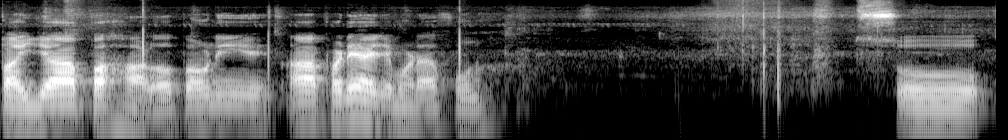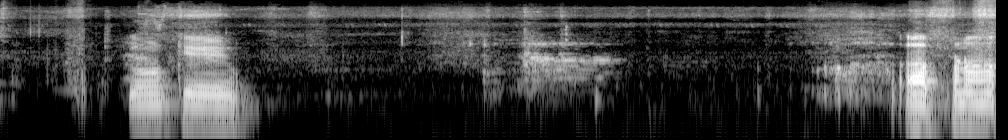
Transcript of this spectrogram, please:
ਪਾਈਆ ਆਪਾਂ ਹਾਲੋ ਪਾਉਣੀ ਹੈ ਆ ਫੜਿਆ ਜੇ ਮੜਾ ਫੋਨ। ਸੋ ਕਿਉਂਕਿ ਆਪਣਾ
